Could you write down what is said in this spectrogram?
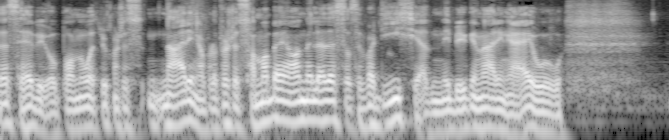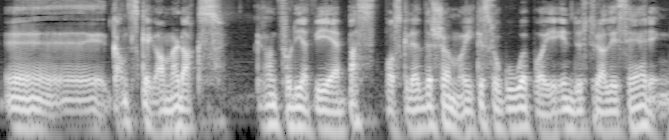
det ser vi jo på nå. Jeg tror kanskje næringa for det første samarbeider annerledes. altså Verdikjeden i byggenæringa er jo eh, ganske gammeldags. Fordi at vi er best på skreddersøm og ikke så gode på industrialisering.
